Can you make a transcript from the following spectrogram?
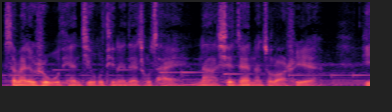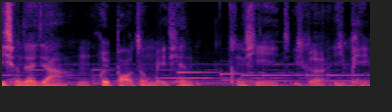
三百六十五天几乎天天在出差，那现在呢，周老师也疫情在家，嗯，会保证每天更新一个音频，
